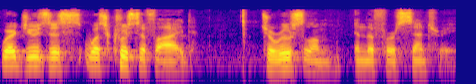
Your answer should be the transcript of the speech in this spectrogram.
where Jesus was crucified, Jerusalem in the first century.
